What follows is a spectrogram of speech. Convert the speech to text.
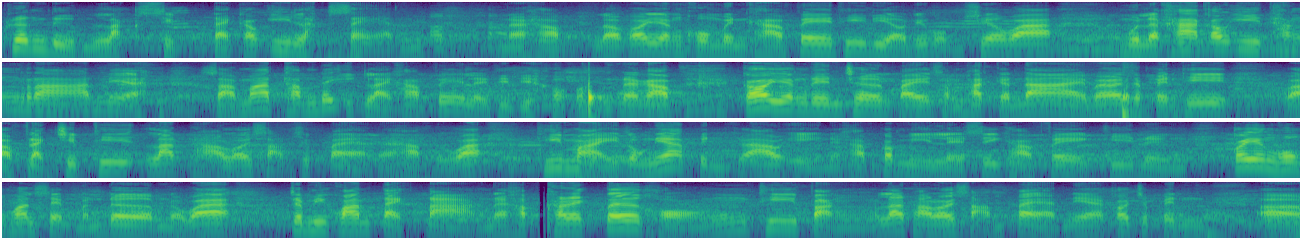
เครื่องดื่มหลักสิบแต่เก้าอี้หลักแสนนะครับแล้วก็ยังคงเป็นคาเฟ่ที่เดียวที่ผมเชื่อว่ามูลค่าเก้าอี้ทั้งร้านเนี่ยสามารถทำได้อีกหลายคาเฟ่เลยทีเดียวนะครับก็ยังเรียนเชิญไปสัมผัสกันได้ ไม่ว่าจะเป็นที่แฟลกชิพที่ลาดพร้าว138 นะครับ หรือว่าที่ใหม่ตรงเนี้ยปิ่นเกล้าเองนะครับ ก็มี Lazy Cafe อีกที่หนึ่งก็ยังคงคอนเซ็ปต์เหมือนเดิม แต่ว่าจะมีความแตกต่างนะครับคาแรคเตอร์ของที่ฝั่งลาดพร้าว138 เนี่ยก็จะเป็นเอ่อ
